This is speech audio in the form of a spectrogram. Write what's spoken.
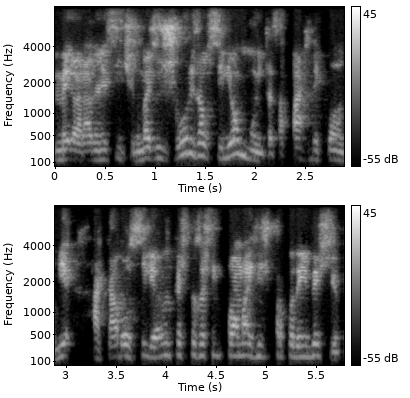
melhorada nesse sentido. Mas os juros auxiliam muito, essa parte da economia acaba auxiliando porque as pessoas têm que tomar mais risco para poder investir.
